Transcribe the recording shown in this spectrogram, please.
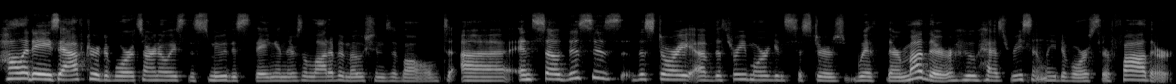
holidays after a divorce aren't always the smoothest thing and there's a lot of emotions involved uh, and so this is the story of the three morgan sisters with their mother who has recently divorced their father.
